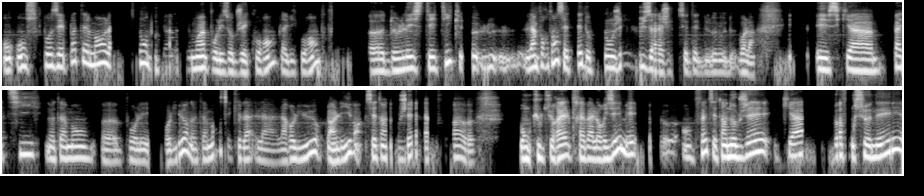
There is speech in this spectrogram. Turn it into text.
on ne se posait pas tellement la question, en tout cas, du moins pour les objets courants, la vie courante, euh, de l'esthétique. L'important, c'était de plonger l'usage. Voilà. Et, ce qui a pâti, notamment euh, pour les reliures, notamment, c'est que la, reliure, un livre, c'est un objet à la fois euh, bon, culturel, très valorisé, mais en fait, c'est un objet qui doit fonctionner,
